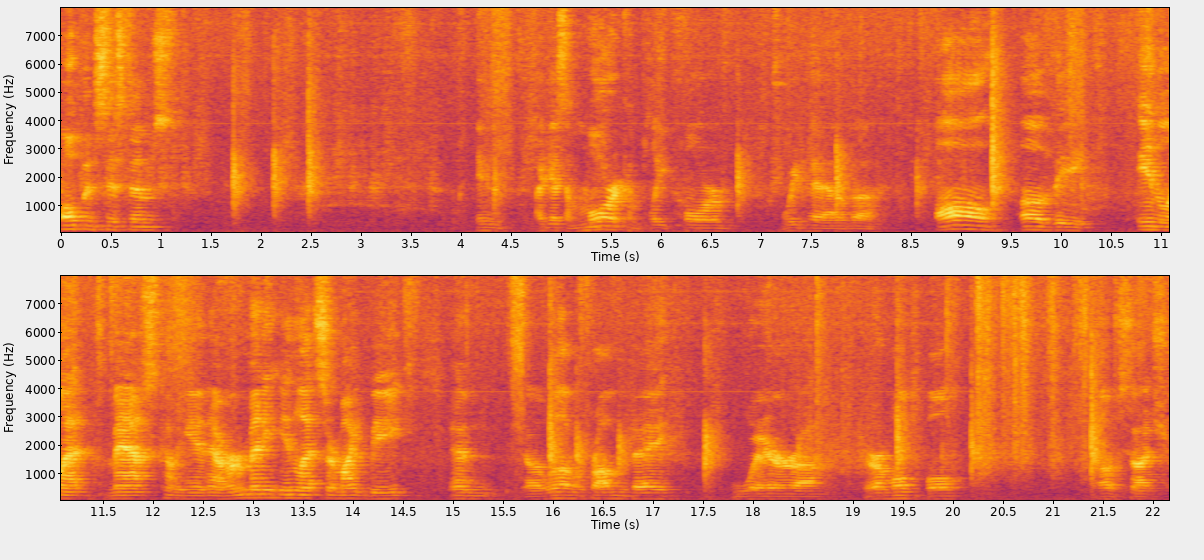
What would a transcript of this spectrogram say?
open systems in, I guess, a more complete form, we'd have uh, all of the inlet mass coming in. However many inlets there might be, and uh, we'll have a problem today where uh, there are multiple of such.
